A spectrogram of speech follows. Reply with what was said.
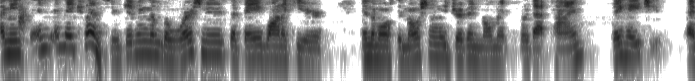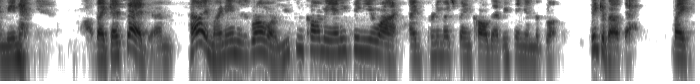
I mean, and it makes sense. You're giving them the worst news that they want to hear in the most emotionally driven moment for that time. They hate you. I mean, like I said, um, hi, my name is Roma. You can call me anything you want. I've pretty much been called everything in the book. Think about that. Like,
